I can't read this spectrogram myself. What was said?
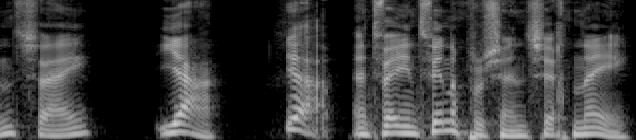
78% zei ja. Ja, En 22% zegt nee.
